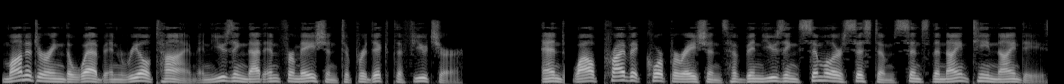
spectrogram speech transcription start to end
monitoring the web in real time and using that information to predict the future. And, while private corporations have been using similar systems since the 1990s,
